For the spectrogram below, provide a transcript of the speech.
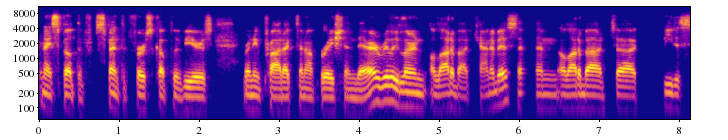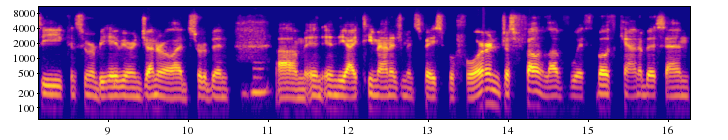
and I spent the, spent the first couple of years running product and operation there. Really learned a lot about cannabis and a lot about uh, B2C consumer behavior in general. I'd sort of been mm-hmm. um, in, in the IT management space before and just fell in love with both cannabis and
